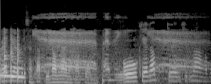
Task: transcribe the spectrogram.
แวะเวียนดูสังกัดสีดำได้นะครับผม โอเคครับ เจอกันคลิปหน้าครับผม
